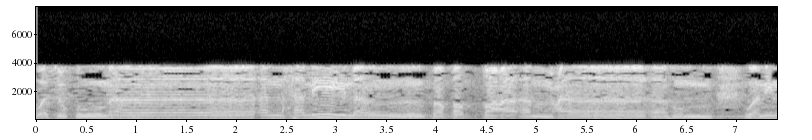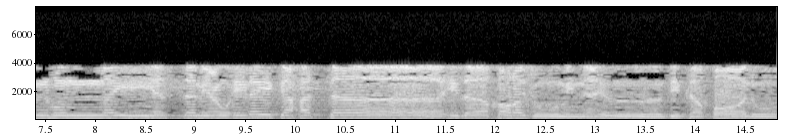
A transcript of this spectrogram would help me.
وسقوا ماء حميما فقطع أمعاءهم ومنهم من يستمع إليك حتى إذا خرجوا من عندك قالوا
